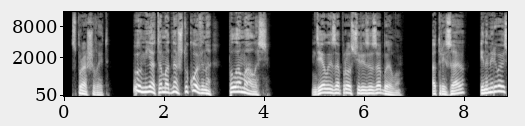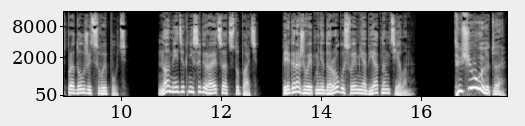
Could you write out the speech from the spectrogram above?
— спрашивает. «У меня там одна штуковина поломалась». Делай запрос через Изабеллу. Отрезаю и намереваюсь продолжить свой путь. Но медик не собирается отступать. Перегораживает мне дорогу своим необъятным телом. «Ты чего это?»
